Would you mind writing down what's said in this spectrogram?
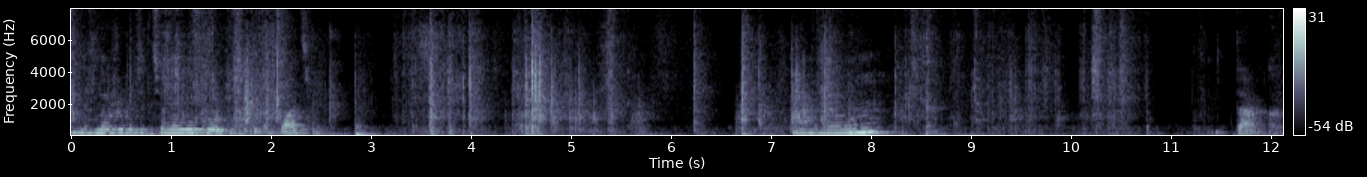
Нужно уже будет тебе новую пропись покупать. Угу. Так,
